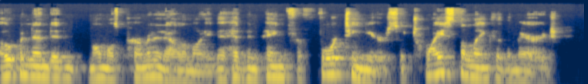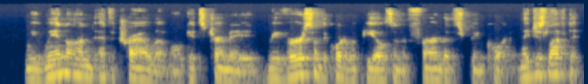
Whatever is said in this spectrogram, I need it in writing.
open-ended, almost permanent alimony that had been paying for 14 years, so twice the length of the marriage. We win on at the trial level, gets terminated, reverse on the Court of Appeals, and affirmed at the Supreme Court. And they just left it.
